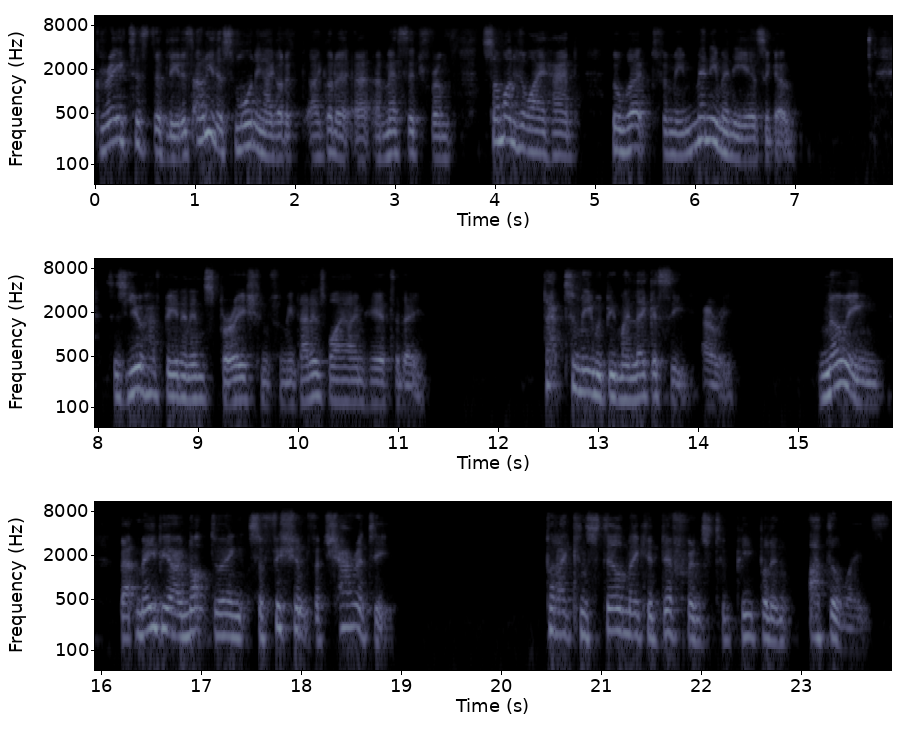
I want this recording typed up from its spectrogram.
greatest of leaders. Only this morning I got a, I got a, a message from someone who I had who worked for me many, many years ago. It says, You have been an inspiration for me. That is why I'm here today. That to me would be my legacy, Ari. Knowing that maybe I'm not doing sufficient for charity, but I can still make a difference to people in other ways.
